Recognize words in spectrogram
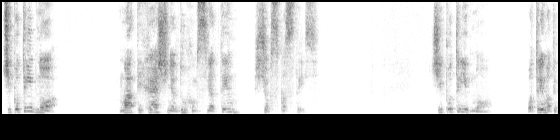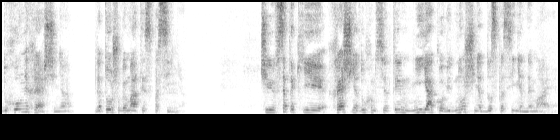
Чи потрібно мати хрещення Духом Святим, щоб спастись? Чи потрібно отримати духовне хрещення для того, щоб мати спасіння? Чи все-таки хрещення Духом Святим ніякого відношення до спасіння не має?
